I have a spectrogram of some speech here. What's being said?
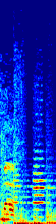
come up.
